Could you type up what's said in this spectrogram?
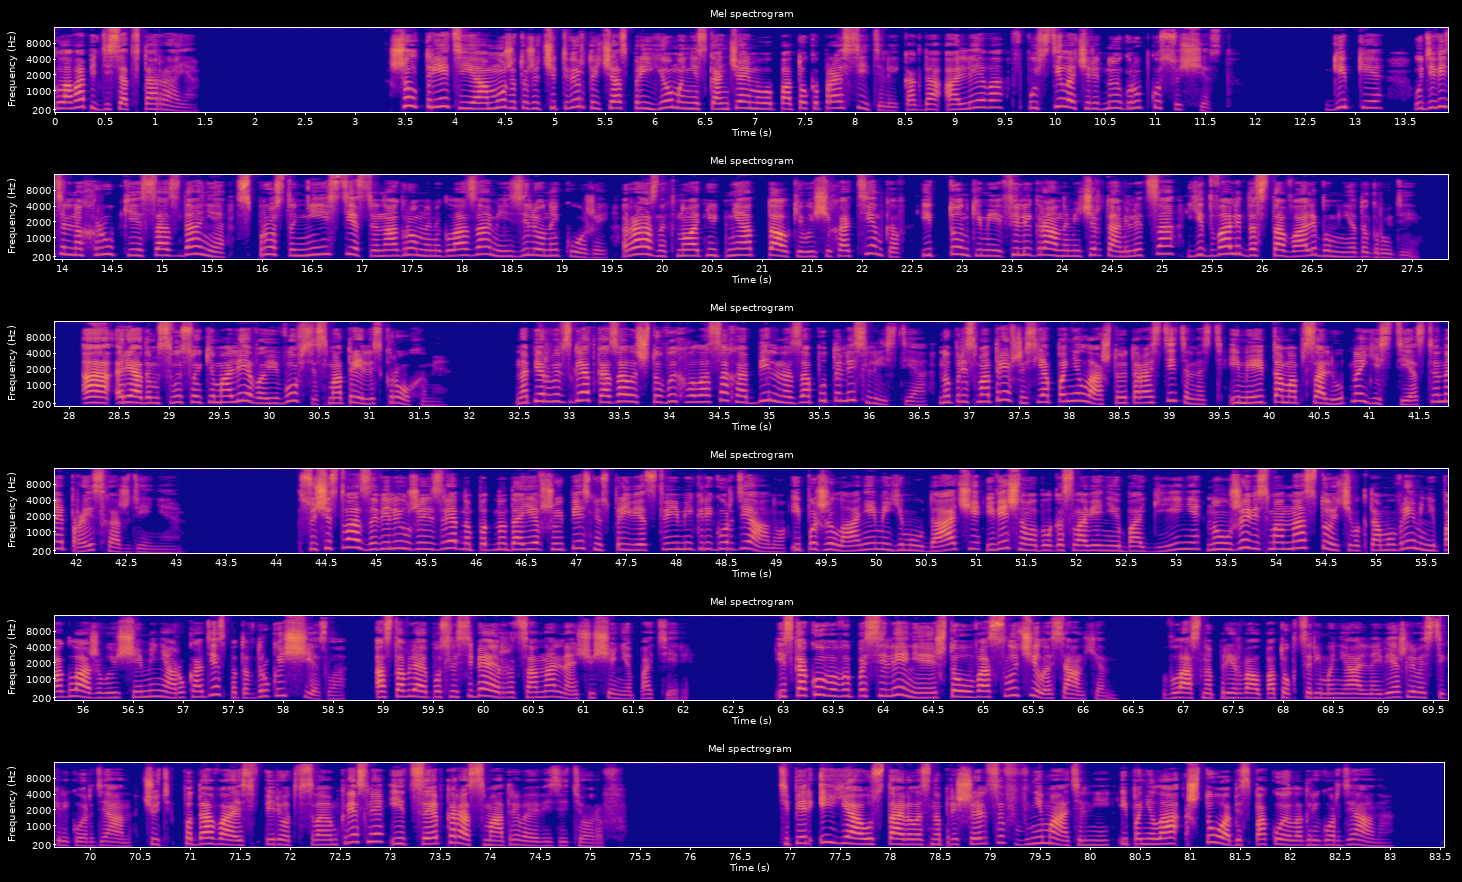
Глава 52. Шел третий, а может уже четвертый час приема нескончаемого потока просителей, когда Алева впустил очередную группку существ. Гибкие, удивительно хрупкие создания с просто неестественно огромными глазами и зеленой кожей, разных, но отнюдь не отталкивающих оттенков и тонкими филигранными чертами лица едва ли доставали бы мне до груди а рядом с высоким Олево и вовсе смотрелись крохами. На первый взгляд казалось, что в их волосах обильно запутались листья, но присмотревшись, я поняла, что эта растительность имеет там абсолютно естественное происхождение. Существа завели уже изрядно поднадоевшую песню с приветствиями Григордиану и пожеланиями ему удачи и вечного благословения богини, но уже весьма настойчиво к тому времени поглаживающая меня рука деспота вдруг исчезла, оставляя после себя иррациональное ощущение потери. «Из какого вы поселения и что у вас случилось, Анхен?» Властно прервал поток церемониальной вежливости Григордиан, чуть подаваясь вперед в своем кресле и цепко рассматривая визитеров. Теперь и я уставилась на пришельцев внимательней и поняла, что обеспокоило Григордиана.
